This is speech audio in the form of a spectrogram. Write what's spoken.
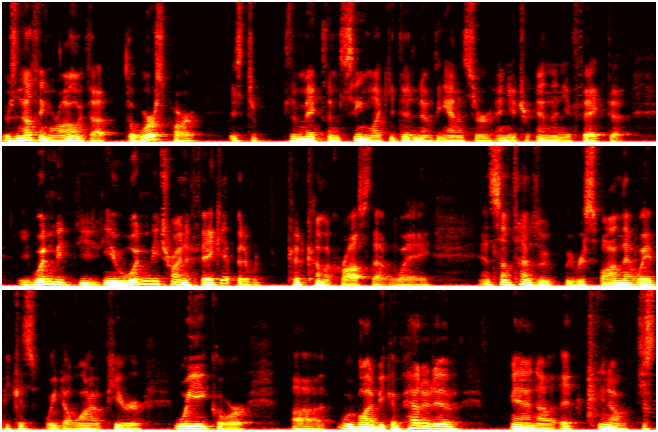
There's nothing wrong with that. The worst part is to to make them seem like you didn't know the answer and you and then you faked it. You wouldn't be you, you wouldn't be trying to fake it, but it would, could come across that way. And sometimes we, we respond that way because we don't want to appear weak or uh, we want to be competitive. And uh, it, you know, just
